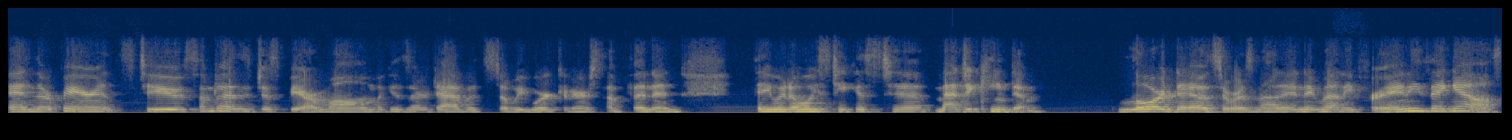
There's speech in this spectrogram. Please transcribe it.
and their parents to sometimes it'd just be our mom because our dad would still be working or something and they would always take us to magic kingdom lord knows there was not any money for anything else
